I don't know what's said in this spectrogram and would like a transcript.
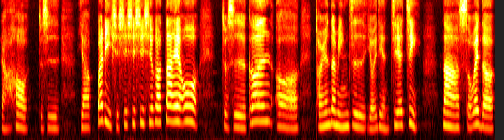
然后就是。やっぱりしししししがたい哦，就是跟呃团员的名字有一点接近。那所谓的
